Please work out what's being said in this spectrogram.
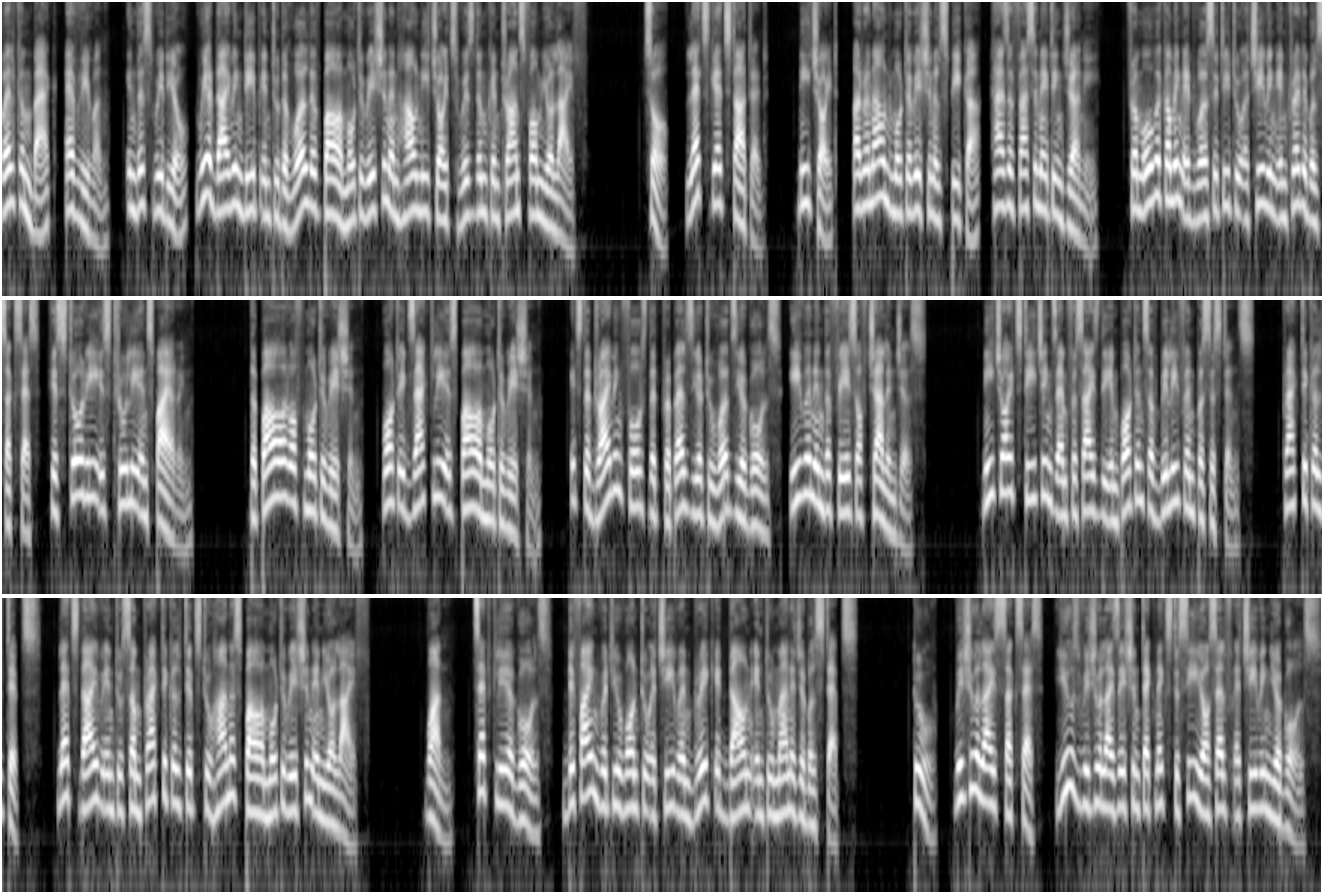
Welcome back, everyone. In this video, we are diving deep into the world of power motivation and how Nietzsche's wisdom can transform your life. So, let's get started. Nietzsche, a renowned motivational speaker, has a fascinating journey. From overcoming adversity to achieving incredible success, his story is truly inspiring. The power of motivation. What exactly is power motivation? It's the driving force that propels you towards your goals, even in the face of challenges. Nietzsche's teachings emphasize the importance of belief and persistence. Practical tips. Let's dive into some practical tips to harness power motivation in your life. 1. Set clear goals. Define what you want to achieve and break it down into manageable steps. 2. Visualize success. Use visualization techniques to see yourself achieving your goals.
